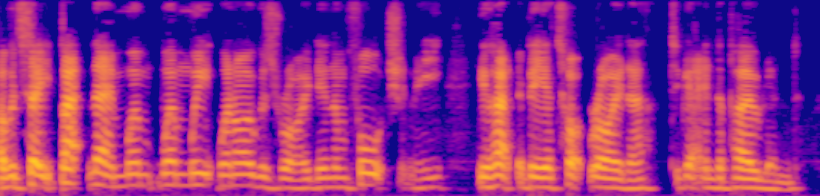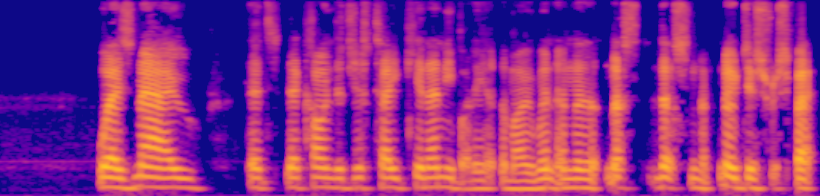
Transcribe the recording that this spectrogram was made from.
I would say back then when when we when I was riding, unfortunately, you had to be a top rider to get into Poland. Whereas now they're, they're kind of just taking anybody at the moment, and uh, that's that's no disrespect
